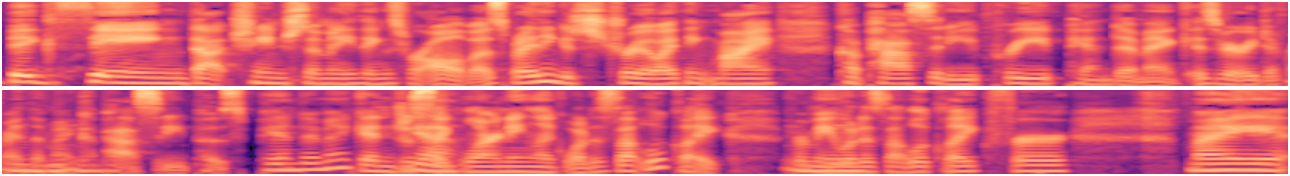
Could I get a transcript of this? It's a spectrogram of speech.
big thing that changed so many things for all of us. But i think it's true. I think my capacity pre-pandemic is very different than my mm-hmm. capacity post-pandemic. And just Yeah. like learning like what does that look like for me? What mm-hmm. does that look like for my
